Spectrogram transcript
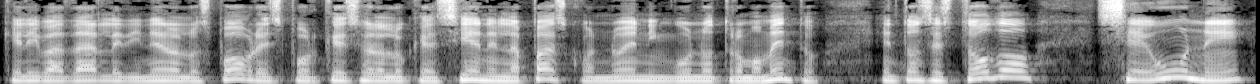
que él iba a darle dinero a los pobres, porque eso era lo que hacían en la Pascua, no en ningún otro momento. Entonces, todo se une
